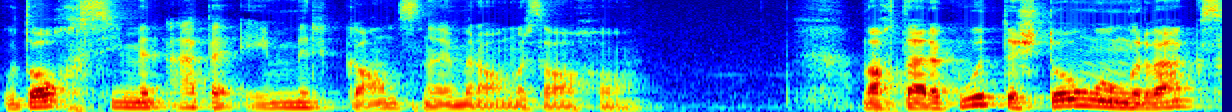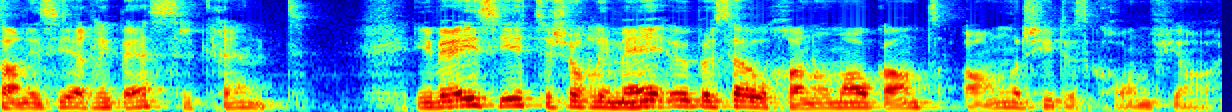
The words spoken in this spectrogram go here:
Und doch sind wir eben immer ganz neu anders angekommen. Nach dieser guten Stunde unterwegs habe ich sie bisschen besser kennt. Ich weiss jetzt schon bisschen mehr über sie und kann nochmal ganz anders in das Konfjahr.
